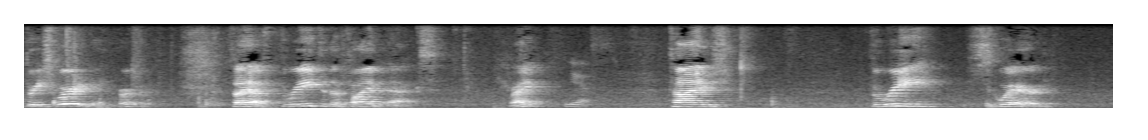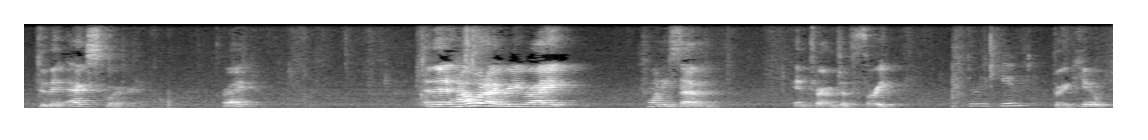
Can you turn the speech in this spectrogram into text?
Three squared again. Perfect. So I have three to the five x, right? Yes. times 3 squared to the x squared, right? And then how would I rewrite 27 in terms of 3? Three cubed? 3 cubed.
